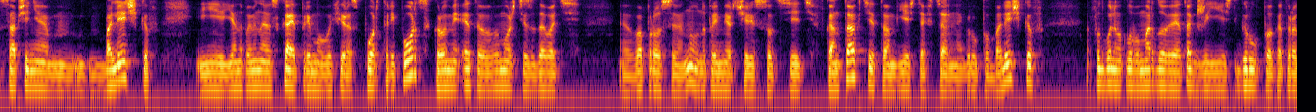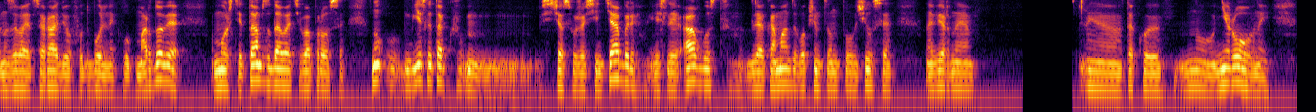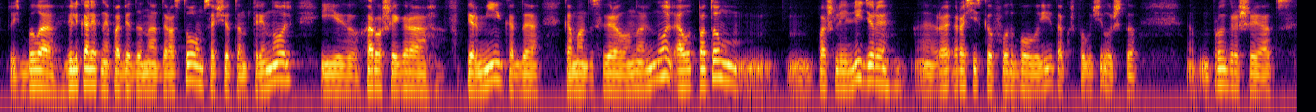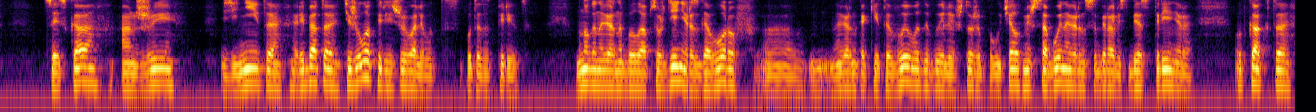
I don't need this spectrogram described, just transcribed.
сообщения болельщиков, и я напоминаю, скайп прямого эфира Sport Reports. Кроме этого, вы можете задавать э, вопросы, ну, например, через соцсеть ВКонтакте, там есть официальная группа болельщиков футбольного клуба Мордовия, также есть группа, которая называется «Радио футбольный клуб Мордовия», Можете там задавать вопросы. Ну, если так, сейчас уже сентябрь, если август для команды, в общем-то, он получился, наверное, э, такой, ну, неровный. То есть была великолепная победа над Ростовом со счетом 3-0 и хорошая игра в Перми, когда команда сыграла 0-0, а вот потом пошли лидеры э, российского футбола и так уж получилось, что проигрыши от ЦСКА, Анжи, Зенита. Ребята тяжело переживали вот, вот этот период. Много, наверное, было обсуждений, разговоров, э, наверное, какие-то выводы были, что же получалось. Между собой, наверное, собирались без тренера. Вот как-то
